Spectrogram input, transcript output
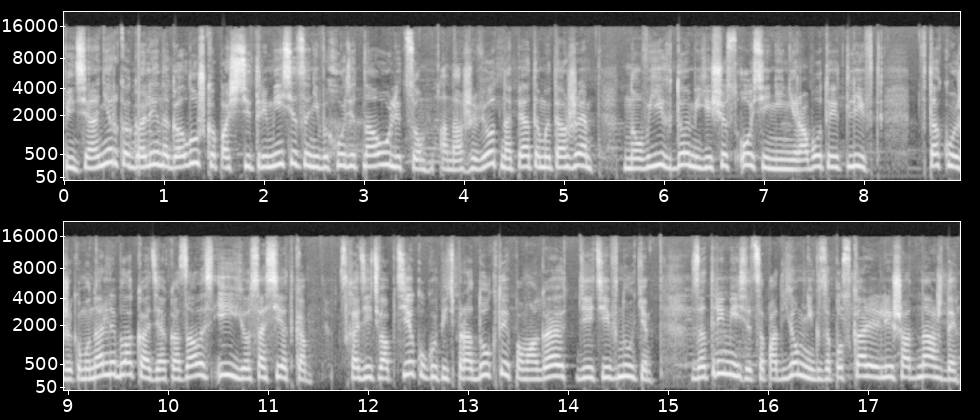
Пенсионерка Галина Галушка почти три месяца не выходит на улицу. Она живет на пятом этаже. Но в их доме еще с осени не работает лифт. В такой же коммунальной блокаде оказалась и ее соседка. Сходить в аптеку, купить продукты помогают дети и внуки. За три месяца подъемник запускали лишь однажды.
